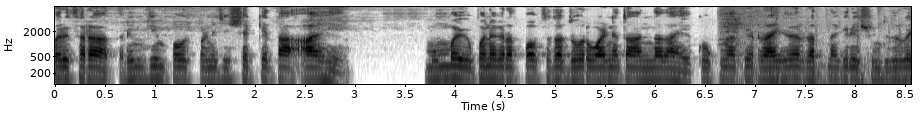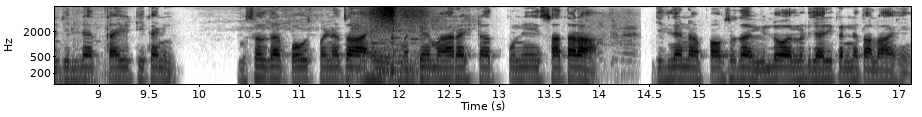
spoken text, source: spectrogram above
परिसरात रिमझिम पाऊस पडण्याची शक्यता आहे. मुंबई उपनगरात पावसाचा जोर वाढण्याचा अंदाज आहे. कोकणातील रायगड रत्नागिरी सिंधुदुर्ग जिल्ह्यात काही ठिकाणी मुसळधार पाऊस पडण्याचा आहे. मध्य महाराष्ट्रात पुणे सातारा जिल्ह्यांना पावसाचा विलो अलर्ट जारी करण्यात आला आहे.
